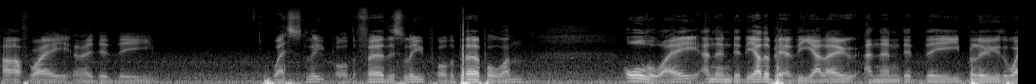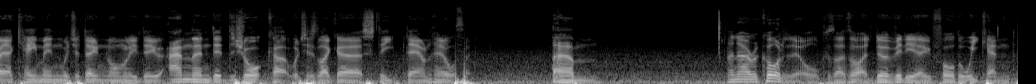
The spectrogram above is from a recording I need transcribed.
halfway, and I did the west loop or the furthest loop or the purple one all the way, and then did the other bit of the yellow, and then did the blue the way I came in, which I don't normally do, and then did the shortcut, which is like a steep downhill thing. Um, and I recorded it all because I thought I'd do a video for the weekend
